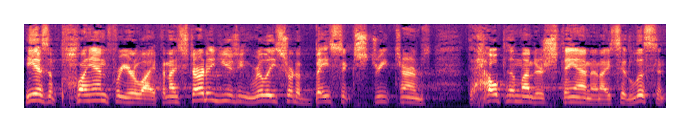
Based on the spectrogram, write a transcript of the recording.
He has a plan for your life. And I started using really sort of basic street terms to help him understand. And I said, Listen,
